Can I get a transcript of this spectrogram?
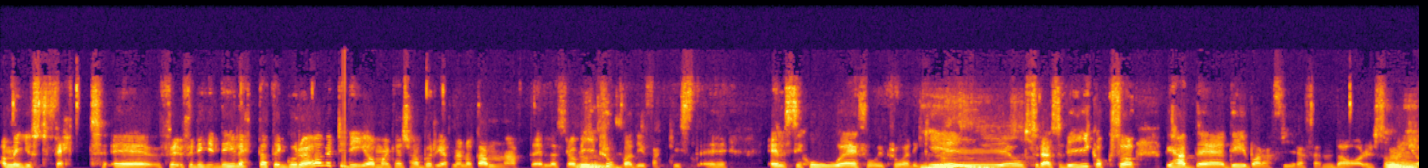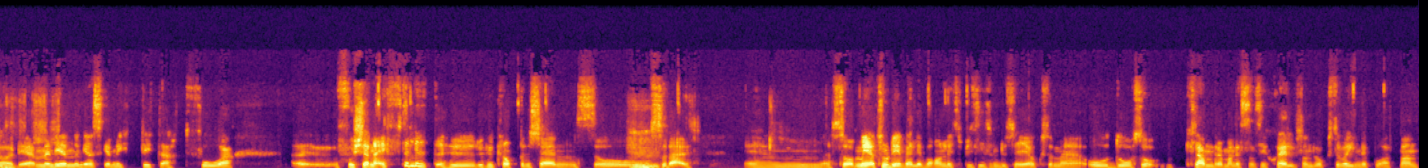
ja men just fett, uh, för, för det, det, är ju lätt att det går över till det om man kanske har börjat med något annat eller så. Mm. Vi provade ju faktiskt uh, LCHF och vi provade GI mm. och sådär. Så vi gick också, vi hade, det är ju bara fyra, fem dagar som mm. man gör det. Men det är ändå ganska nyttigt att få, uh, få känna efter lite hur, hur kroppen känns och, mm. och sådär. Um, så, men jag tror det är väldigt vanligt, precis som du säger också med, och då så klandrar man nästan sig själv som du också var inne på, att man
